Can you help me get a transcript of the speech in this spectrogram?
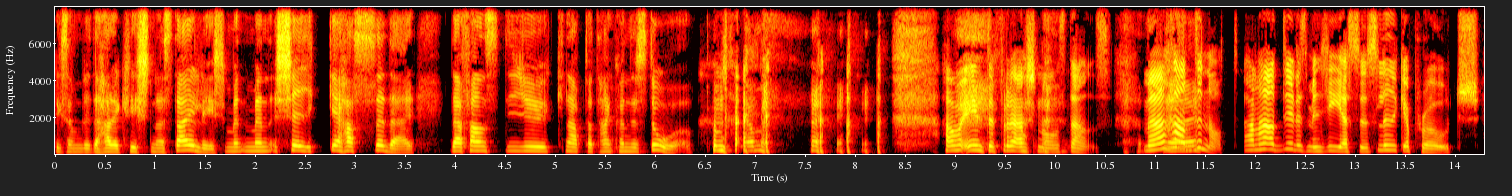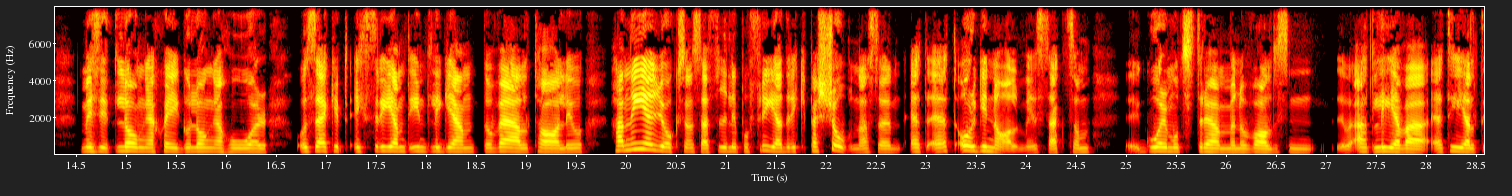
liksom lite Hare Krishna stylish. Men, men Sheike Hasse där, där fanns det ju knappt att han kunde stå upp. Ja, men... han var inte fräsch någonstans. Men han hade något. Han hade ju liksom en Jesus-lik approach med sitt långa skägg och långa hår och säkert extremt intelligent och vältalig. Och han är ju också en sån här Filip och Fredrik person, alltså en, ett, ett original minst sagt som eh, går emot strömmen och valde sin, att leva ett helt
